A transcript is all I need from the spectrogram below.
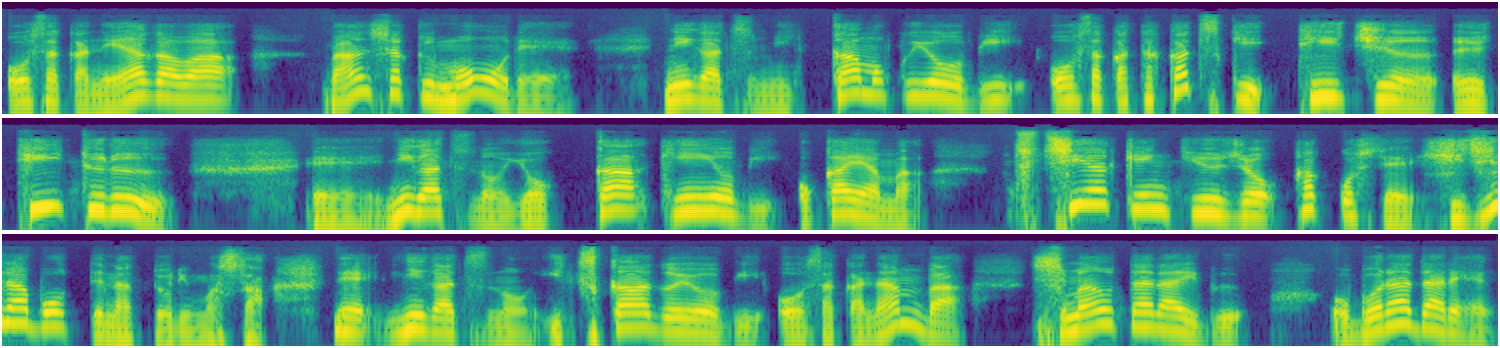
大阪寝屋川、晩酌モーレー。2月3日木曜日、大阪高槻 T チューン、T トゥルー。えー2月の4日金曜日、岡山、土屋研究所、かっこして、ひじラボってなっておりました。で、2月の5日土曜日、大阪南波、島唄ライブ、おぼらだれん。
